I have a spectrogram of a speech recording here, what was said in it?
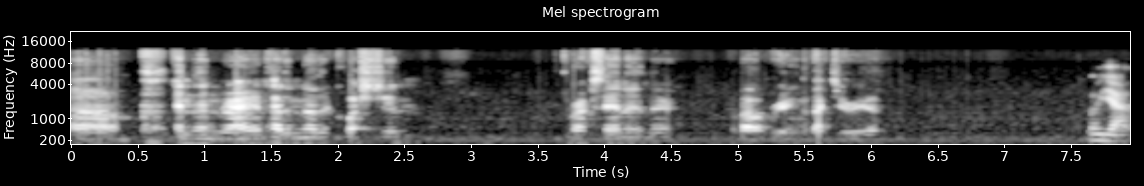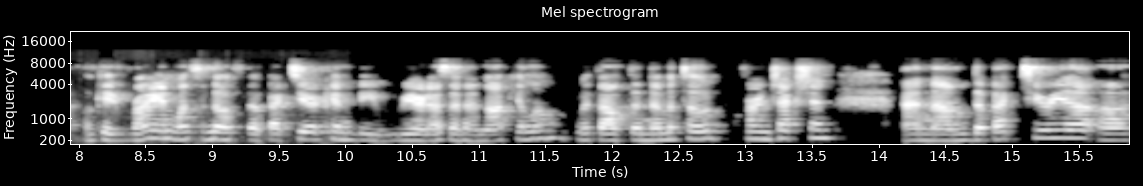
Um, and then Ryan had another question, Roxana, in there about rearing the bacteria. Oh, yeah. Okay. Ryan wants to know if the bacteria can be reared as an inoculum without the nematode for injection. And um, the bacteria uh,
